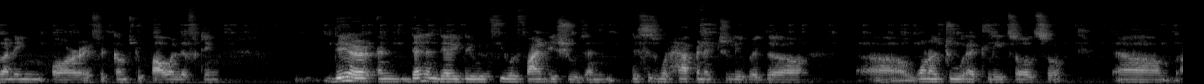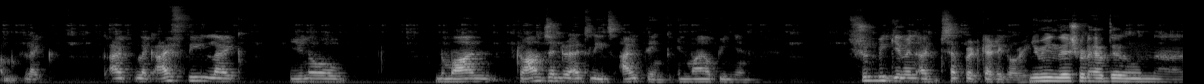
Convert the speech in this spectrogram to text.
running or if it comes to powerlifting. There and then and there, they will you will find issues, and this is what happened actually with uh, uh, one or two athletes also. Um, I'm like, I like I feel like you know, Numan transgender athletes. I think, in my opinion, should be given a separate category. You mean they should have their own uh,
